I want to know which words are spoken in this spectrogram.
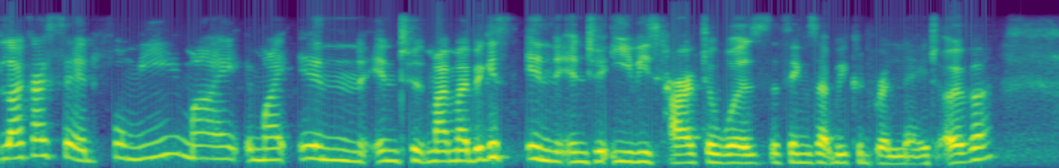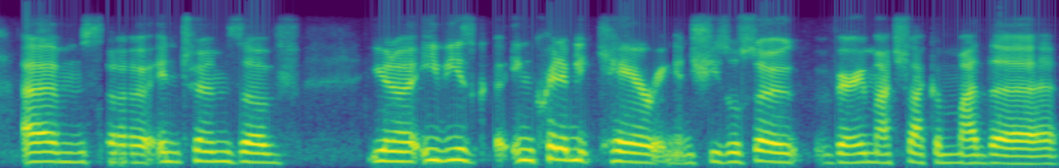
like I said, for me, my my in into my my biggest in into Evie's character was the things that we could relate over. Um, so in terms of, you know, Evie is incredibly caring, and she's also very much like a mother.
